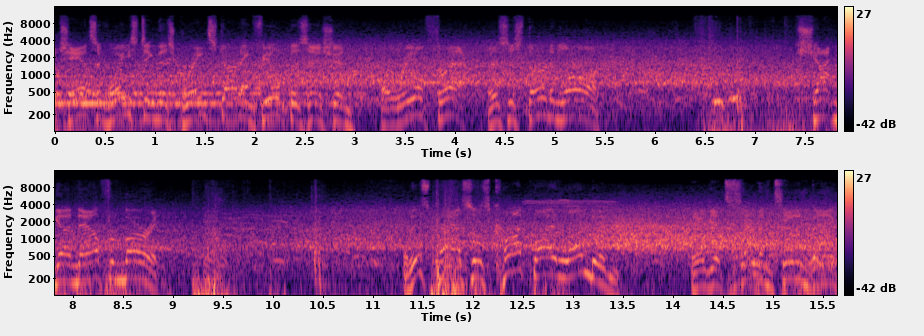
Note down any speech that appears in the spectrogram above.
The chance of wasting this great starting field position, a real threat. This is third and long. Shotgun now from Murray. This pass is caught by London. He'll get 17 back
